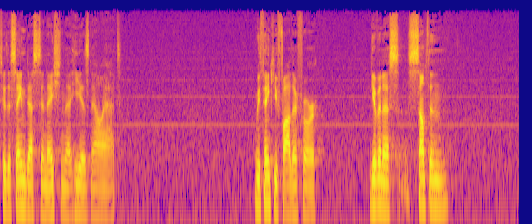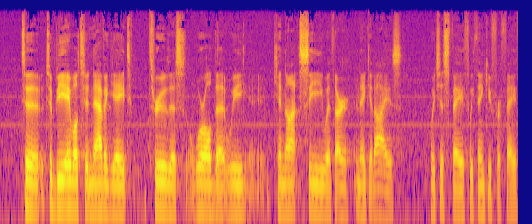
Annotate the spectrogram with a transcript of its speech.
to the same destination that he is now at. We thank you, Father, for giving us something to, to be able to navigate through this world that we cannot see with our naked eyes which is faith. We thank you for faith.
